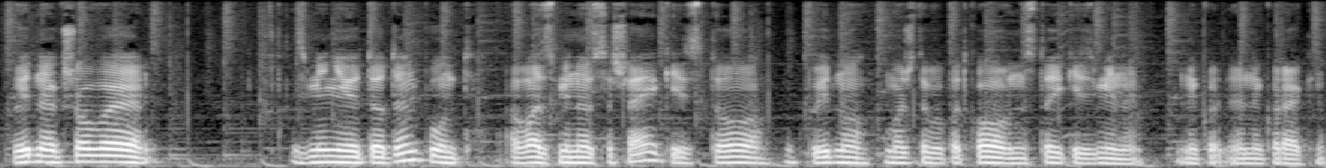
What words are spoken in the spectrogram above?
Відповідно, якщо ви змінюєте один пункт, у вас змінився ще якийсь, то відповідно можете випадково внести якісь зміни неко- некоректно.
